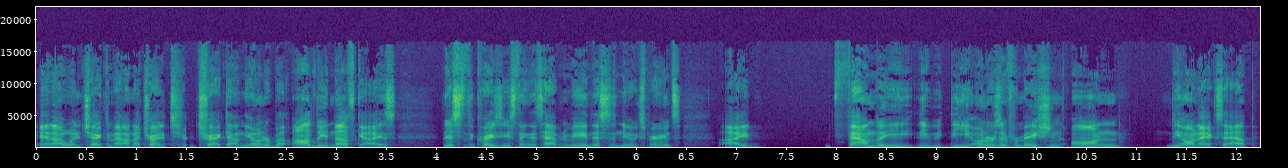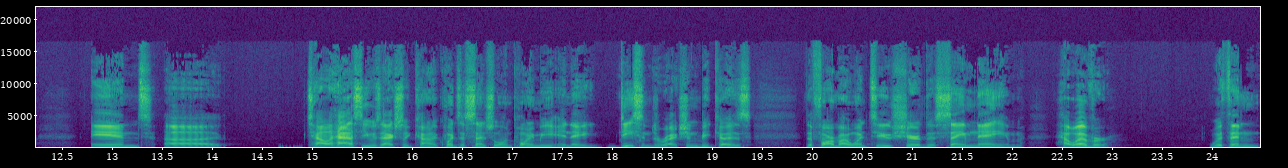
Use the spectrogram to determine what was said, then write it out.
And I went and checked them out, and I tried to t- track down the owner. But oddly enough, guys, this is the craziest thing that's happened to me, and this is a new experience. I found the the, the owner's information on the onX app, and uh, Tallahassee was actually kind of quintessential in pointing me in a decent direction because the farm I went to shared the same name. However, within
